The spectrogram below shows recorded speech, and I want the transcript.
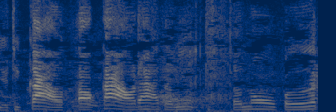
อยู่ที่เก้าต่อเก้านะคะตอนนี้เจาโน่เปิด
